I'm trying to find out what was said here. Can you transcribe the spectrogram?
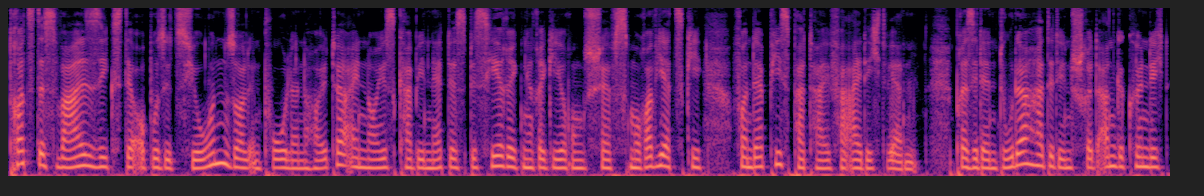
Trotz des Wahlsiegs der Opposition soll in Polen heute ein neues Kabinett des bisherigen Regierungschefs Morawiecki von der PiS-Partei vereidigt werden. Präsident Duda hatte den Schritt angekündigt,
